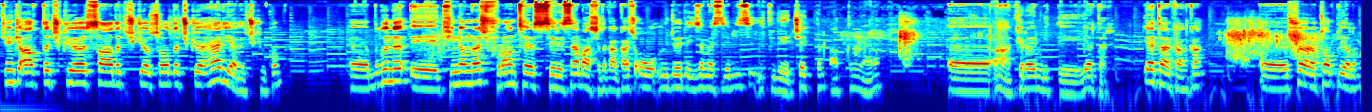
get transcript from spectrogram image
Çünkü altta çıkıyor, sağda çıkıyor, solda çıkıyor, her yerde çıkıyor kum. Ee, bugün de e, Kingdom Rush Frontiers serisine başladık arkadaşlar. O videoyu da izlemesi izleyebilirsiniz. İlk videoyu çektim, attım yani. Ee, aha küreğim bitti. Yeter. Yeter kanka. Ee, şöyle toplayalım.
